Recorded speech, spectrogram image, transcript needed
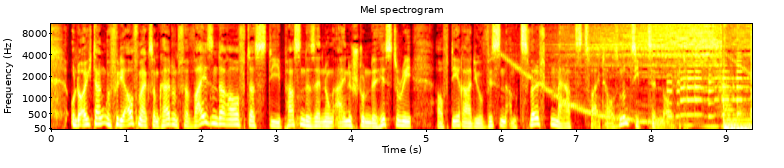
und euch danken wir für die Aufmerksamkeit und verweisen darauf, dass die passende Sendung Eine Stunde History auf D-Radio Wissen am 12. März 2017 läuft.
